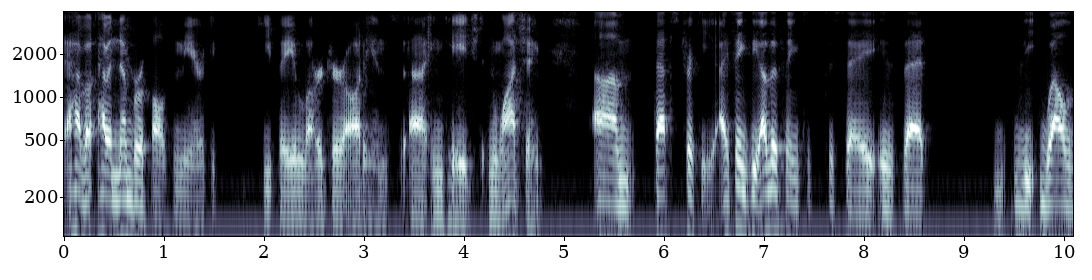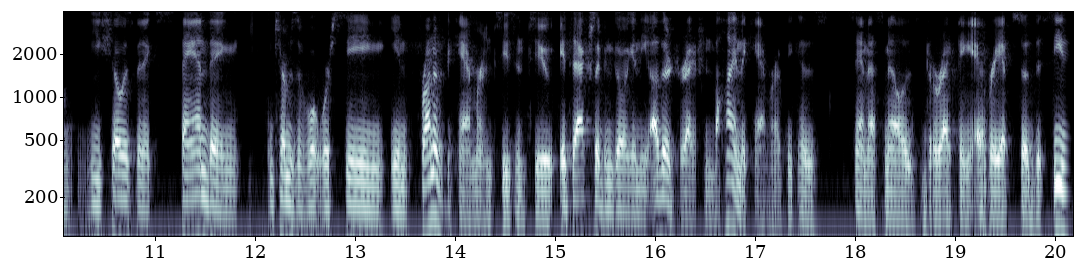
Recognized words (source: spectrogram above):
have a have a number of balls in the air to keep a larger audience uh, engaged in watching. Um, that's tricky. I think the other thing to, to say is that the, while the show has been expanding in terms of what we're seeing in front of the camera in season two, it's actually been going in the other direction behind the camera because Sam Esmail is directing every episode this season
